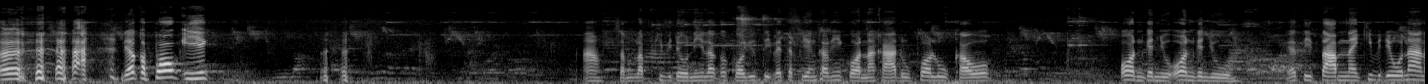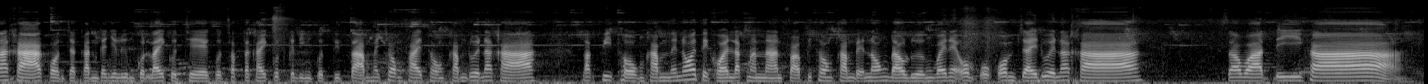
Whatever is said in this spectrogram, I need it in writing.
เออ เดี๋ยวกระโปกอีกอ้าวสำหรับคลิปวิดีโอนี้แล้วก็ขอยุติไว้แต่เพียงเท่านี้ก่อนนะคะ ดูพ่อลูกเขาอ้อนกันอยู่อ้อนกันอยู่ แล้วติดตามในคลิปวิดีโอหน้านะคะ ก่อนจากกันก็อย่าลืมกดไลค์กดแชร์กดซับสไครต์กดกระดิ่งกดติดตามให้ช่องพายทองคำด้วยนะคะ รักพี่ทองคำน้อยๆแต่ขอให้รักนานๆ ฝากพี่ทองคำและน้องดาวเรืองไว้ในอ้อมอกอ้อมใจด้วยนะคะ สวัสดีค่ะ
